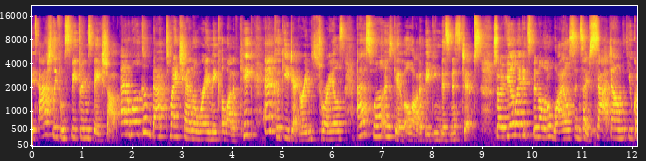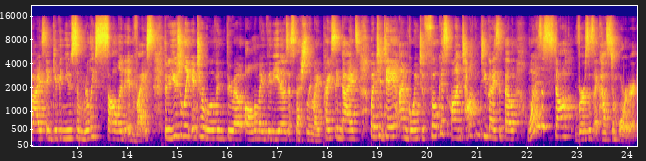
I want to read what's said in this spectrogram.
It's Ashleigh from Sweet Dreams Bake Shoppe and welcome back to my channel where I make a lot of cake and cookie decorating tutorials as well as give a lot of baking business tips. So I feel like it's been a little while since I've sat down with you guys and given you some really solid advice. They're usually interwoven throughout all of my videos, especially my pricing guides, but today I'm going to focus on talking to you guys about what is a stock versus a custom order.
